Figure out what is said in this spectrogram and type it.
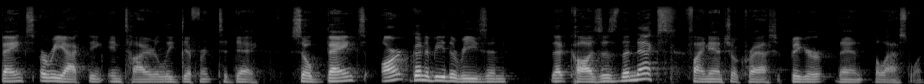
Banks are reacting entirely different today. So, banks aren't going to be the reason that causes the next financial crash bigger than the last one.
